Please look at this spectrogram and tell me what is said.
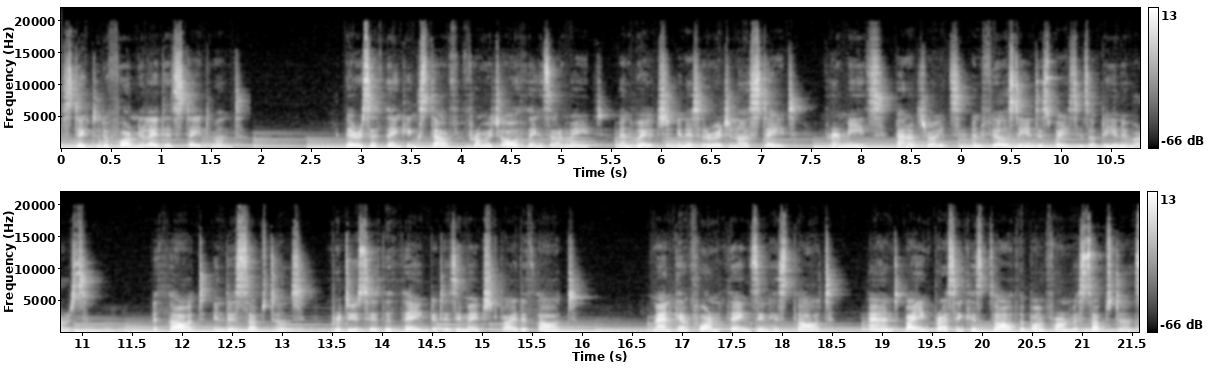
Stick to the formulated statement. There is a thinking stuff from which all things are made, and which, in its original state, permeates, penetrates, and fills the interspaces of the universe. A thought, in this substance, produces the thing that is imaged by the thought. Man can form things in his thought, and, by impressing his thought upon formless substance,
